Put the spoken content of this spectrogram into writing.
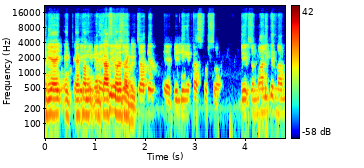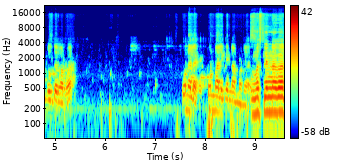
এরিয়ায় এখন কাজ করে থাকি। যাদের বিল্ডিং এ কাজ করছ দুই একজন মালিকের নাম বলতে পারবা। কোন এলাকায়? কোন মালিকের নাম মনে আছে? মুসলিমনগর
